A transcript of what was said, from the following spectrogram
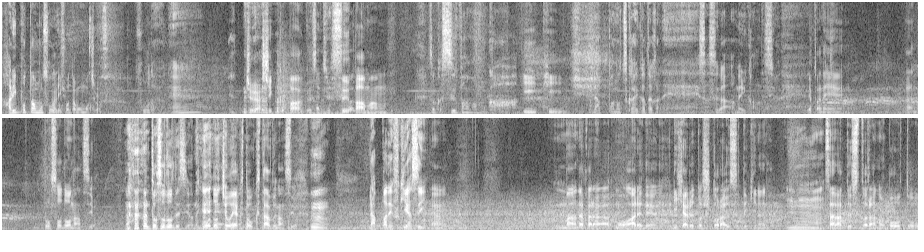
ハリポタもそうハリポタももちろん。そうだよね。ジュラシック・パークスーパーマン。そっかスーパーマンもか。E.T. ラッパの使い方がねさすがアメリカンですよね。やっぱねあのドソドなんですよ。ドソドですよね。5度跳躍とオクターブなんですよ。うん。ラッパで吹きやすい。うんまあだからもうあれだよね。リヒャルト・シュトラウス的なね。うん。サラトゥストラの冒頭。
